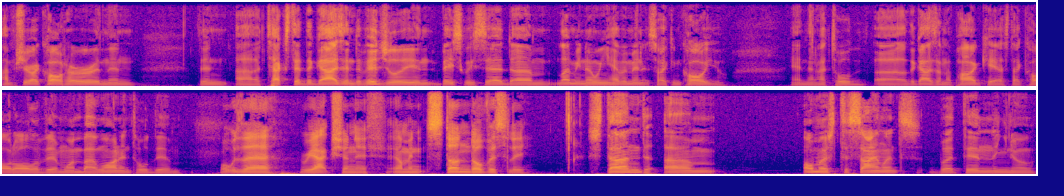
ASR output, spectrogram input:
I'm sure I called her, and then then uh, texted the guys individually, and basically said, um, "Let me know when you have a minute so I can call you." And then I told uh, the guys on the podcast. I called all of them one by one and told them. What was their reaction? If I mean, stunned, obviously. Stunned. Um, almost to silence. But then you know,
